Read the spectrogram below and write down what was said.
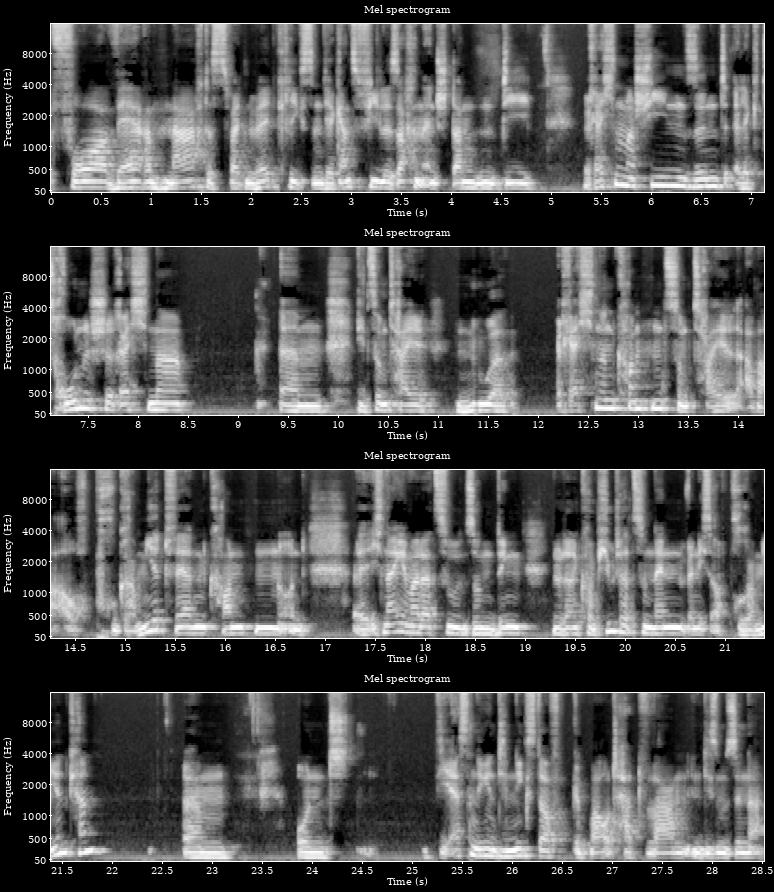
vor, während, nach des Zweiten Weltkriegs sind ja ganz viele Sachen entstanden, die Rechenmaschinen sind, elektronische Rechner, ähm, die zum Teil nur rechnen konnten, zum Teil aber auch programmiert werden konnten. Und äh, ich neige mal dazu, so ein Ding nur dann Computer zu nennen, wenn ich es auch programmieren kann. Ähm, und die ersten Dinge, die Nixdorf gebaut hat, waren in diesem Sinne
